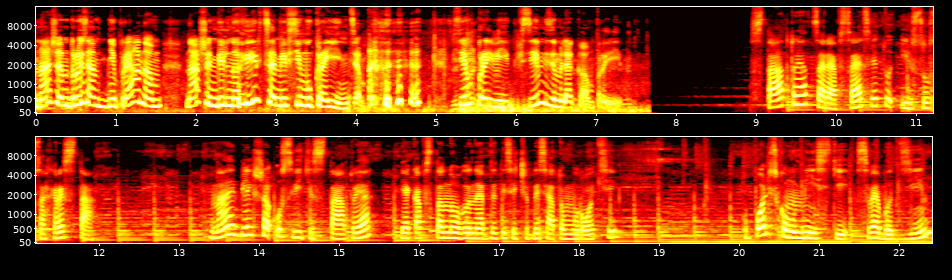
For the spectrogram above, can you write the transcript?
Нашим друзям дніпрянам, нашим вільногірцям і всім українцям. Всім привіт, всім землякам привіт. Статуя царя Всесвіту Ісуса Христа. Найбільша у світі статуя, яка встановлена в 2010 році у польському місті Свебодзін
